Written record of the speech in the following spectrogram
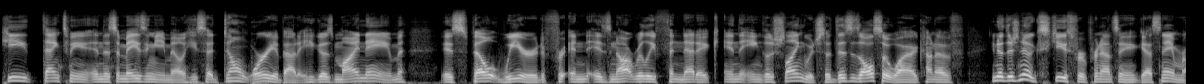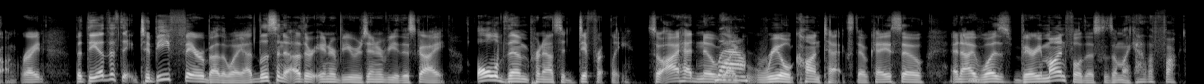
he thanked me in this amazing email. He said, "Don't worry about it." He goes, "My name is spelt weird for, and is not really phonetic in the English language. So this is also why I kind of, you know, there's no excuse for pronouncing a guest name wrong, right? But the other thing, to be fair, by the way, I'd listen to other interviewers interview this guy. All of them pronounce it differently. So I had no wow. like real context. Okay, so and I was very mindful of this because I'm like, how the fuck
